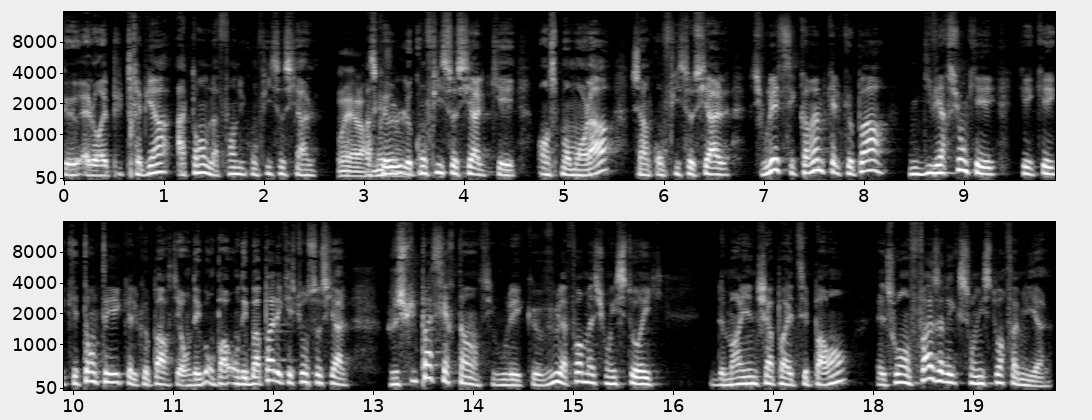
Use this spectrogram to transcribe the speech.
qu'elle aurait pu très bien attendre la fin du conflit social. Ouais, alors, Parce que je- le conflit social qui est en ce moment-là, c'est un conflit social, si vous voulez, c'est quand même quelque part une diversion qui est, tentée quelque part. On on débat pas des questions sociales. Je suis pas certain, si vous voulez, que vu la formation historique de Marianne Chapa et de ses parents, elle soit en phase avec son histoire familiale.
